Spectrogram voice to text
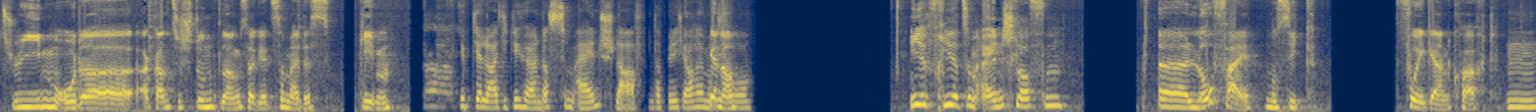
Stream oder eine ganze Stunde lang, sage ich jetzt einmal, das geben. Es gibt ja Leute, die hören das zum Einschlafen. Da bin ich auch immer Genau. so. Ich hab früher zum Einschlafen äh, Lo-Fi-Musik voll gern gehört. Mm,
